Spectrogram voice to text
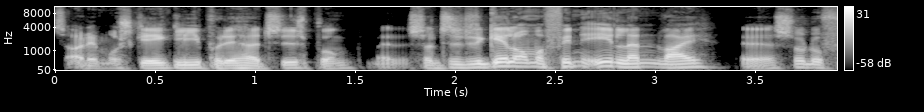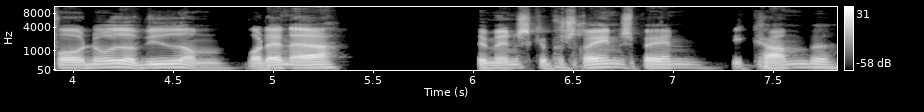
Så er det måske ikke lige på det her tidspunkt. Men, så det, det gælder om at finde en eller anden vej, øh, så du får noget at vide om, hvordan er det menneske på træningsbanen, i kampe,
